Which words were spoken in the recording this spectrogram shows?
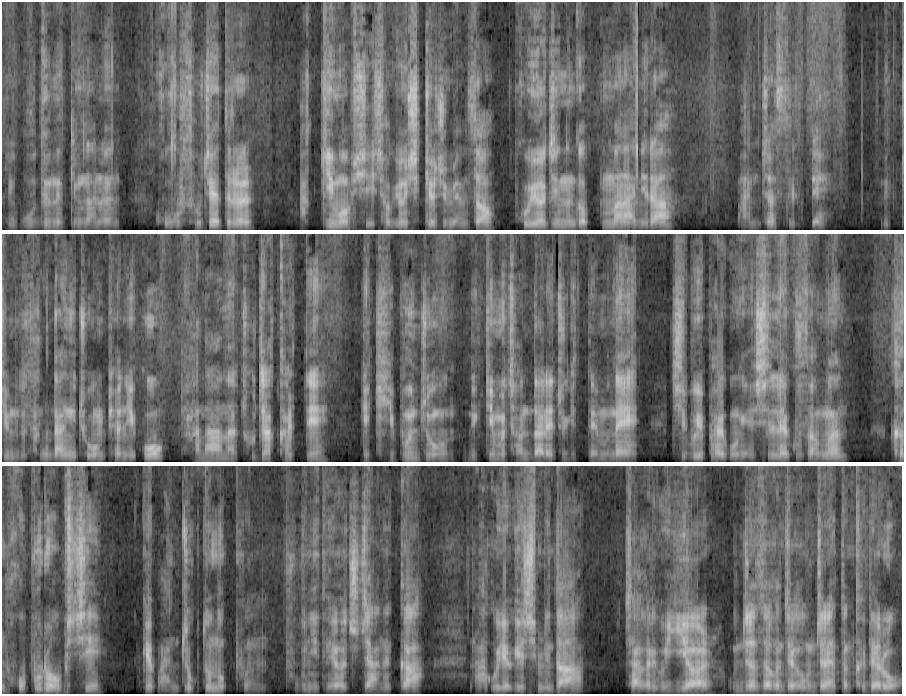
그리고 우드 느낌 나는 고급 소재들을 아낌없이 적용시켜주면서 보여지는 것뿐만 아니라 만졌을 때 느낌도 상당히 좋은 편이고 하나하나 조작할 때 꽤 기분 좋은 느낌을 전달해 주기 때문에 GV80의 실내 구성은 큰 호불호 없이 꽤 만족도 높은 부분이 되어주지 않을까라고 여겨집니다. 자 그리고 2열. 운전석은 제가 운전했던 그대로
